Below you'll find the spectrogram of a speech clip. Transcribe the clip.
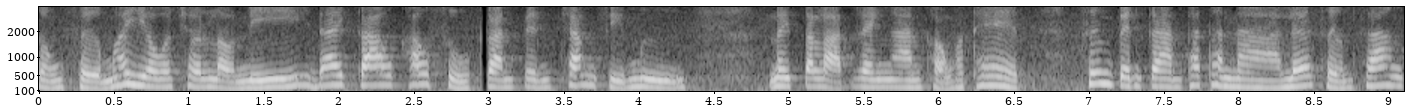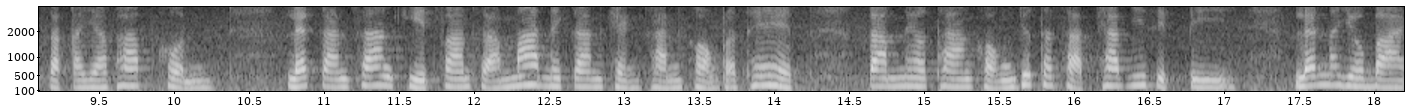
ส่งเสริมให้เยาวชนเหล่านี้ได้ก้าวเข้าสู่การเป็นช่างฝีมือ ในตลาดแรงงานของประเทศ ซึ่งเป็นการพัฒนาและเสริมสร้างศักยภาพคน และการสร้างขีดความสามารถในการแข่งขันของประเทศ ตามแนวทางของยุทธศาสตร์ชาติ 20 ปี และนโยบาย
